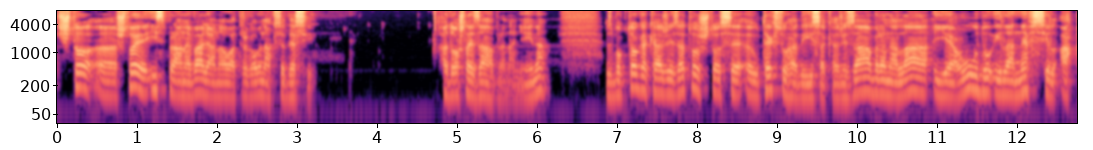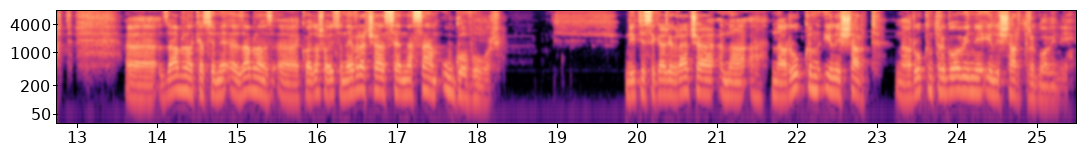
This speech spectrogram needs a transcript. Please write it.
što, e, što je ispravna i valjana ova trgovina ako se desi? A došla je zabrana njena. Zbog toga kaže, zato što se u tekstu hadisa kaže zabrana la jeudu ila nefsil akt. E, zabrana, kad se ne, zabrana koja je došla isto ne vraća se na sam ugovor. Niti se kaže vraća na, na rukn ili šart. Na rukn trgovine ili šart trgovine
